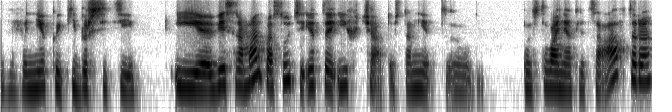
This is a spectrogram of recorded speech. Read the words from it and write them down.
в некой киберсети. И весь роман, по сути, это их чат, то есть там нет повествования от лица автора,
